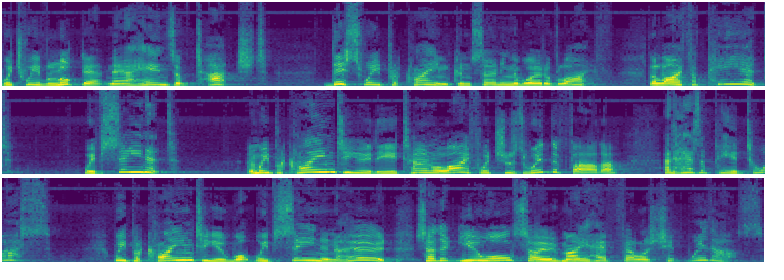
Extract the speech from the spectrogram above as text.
which we've looked at and our hands have touched, this we proclaim concerning the word of life. The life appeared. We've seen it. And we proclaim to you the eternal life which was with the Father and has appeared to us. We proclaim to you what we've seen and heard, so that you also may have fellowship with us.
